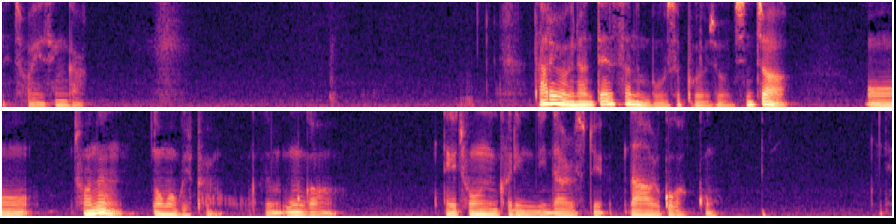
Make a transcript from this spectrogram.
네, 저의 생각. 타로 형이랑 댄스하는 모습 보여줘. 진짜 어 저는 너무 하고 싶어요. 뭔가 되게 좋은 그림이 나올 수도 나올 것 같고. 네.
